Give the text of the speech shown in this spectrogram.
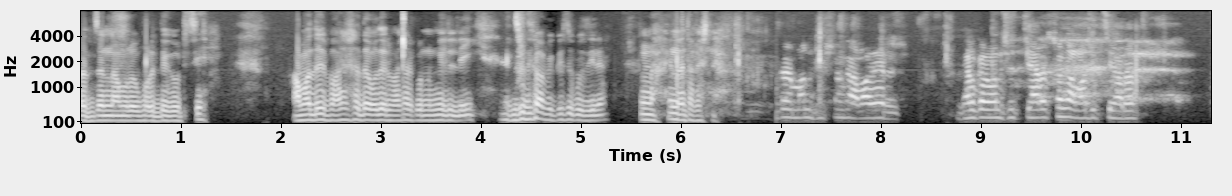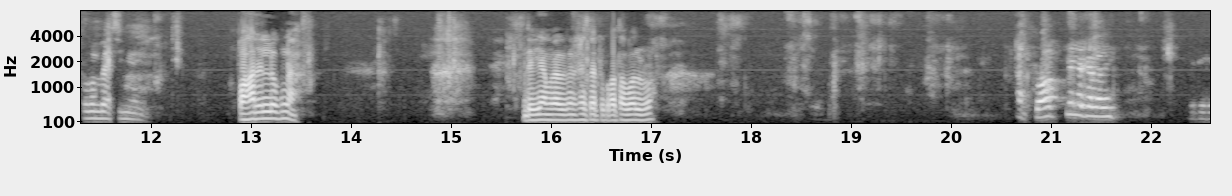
তার জন্য আমরা উপরের দিকে উঠছি। আমাদের ভাষার সাথে ওদের ভাষার কোনো মিল নেই। যদিও আমি কিছু বুঝি না। না এনে থাকিস না। মানুষের সঙ্গে আমাদের এখানকার মানুষের চেহারার সঙ্গে আমাদের চেহারা কোনো ম্যাচিং নেই। পাহাড়ের লোক না। দেখি আমরা একজনের সাথে একটু কথা বলব। আর কপ কেন গেলাম వెళ్ళగలని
